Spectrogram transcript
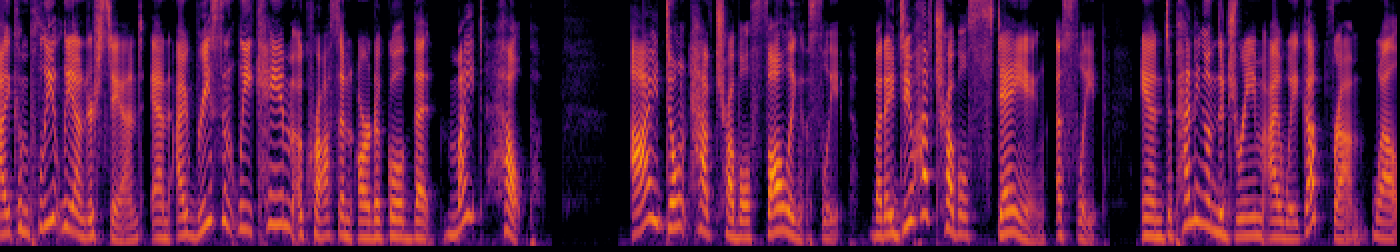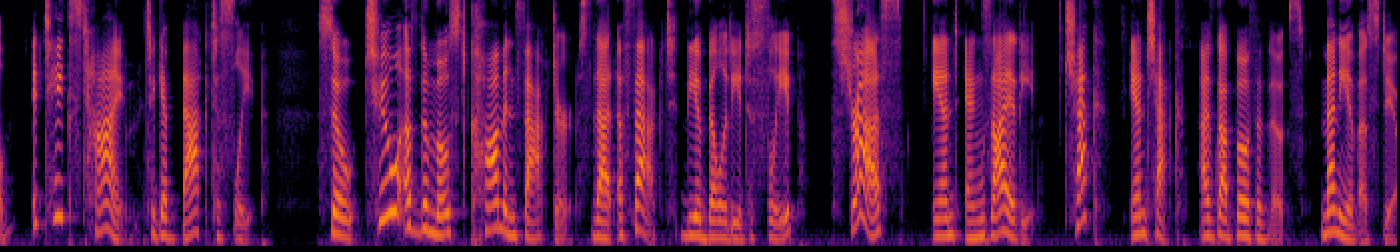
I completely understand, and I recently came across an article that might help. I don't have trouble falling asleep, but I do have trouble staying asleep. And depending on the dream I wake up from, well, it takes time to get back to sleep. So, two of the most common factors that affect the ability to sleep stress and anxiety. Check and check. I've got both of those. Many of us do.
